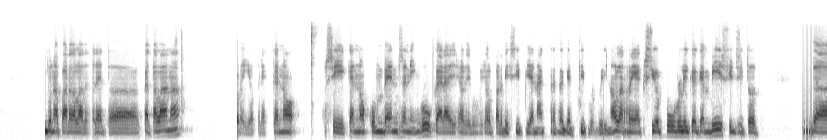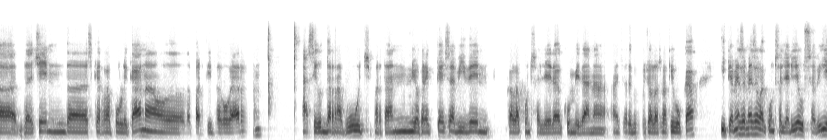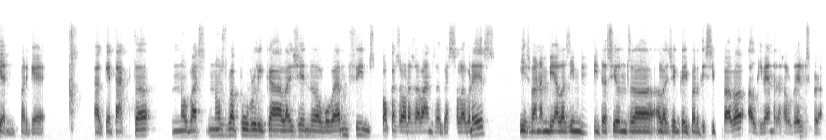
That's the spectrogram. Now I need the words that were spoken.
d'una part de la dreta catalana, però jo crec que no, o sigui, que no convenç a ningú que ara Jordi Pujol participi en actes d'aquest tipus. Vull dir, no? La reacció pública que hem vist, fins i tot de, de gent d'Esquerra Republicana o de partits de govern ha sigut de rebuig. Per tant, jo crec que és evident que la consellera convidant a, a Jordi Pujol es va equivocar i que, a més a més, a la conselleria ho sabien, perquè aquest acte no, va, no es va publicar a l'agenda del govern fins poques hores abans de que es celebrés i es van enviar les invitacions a, a la gent que hi participava el divendres al vespre.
